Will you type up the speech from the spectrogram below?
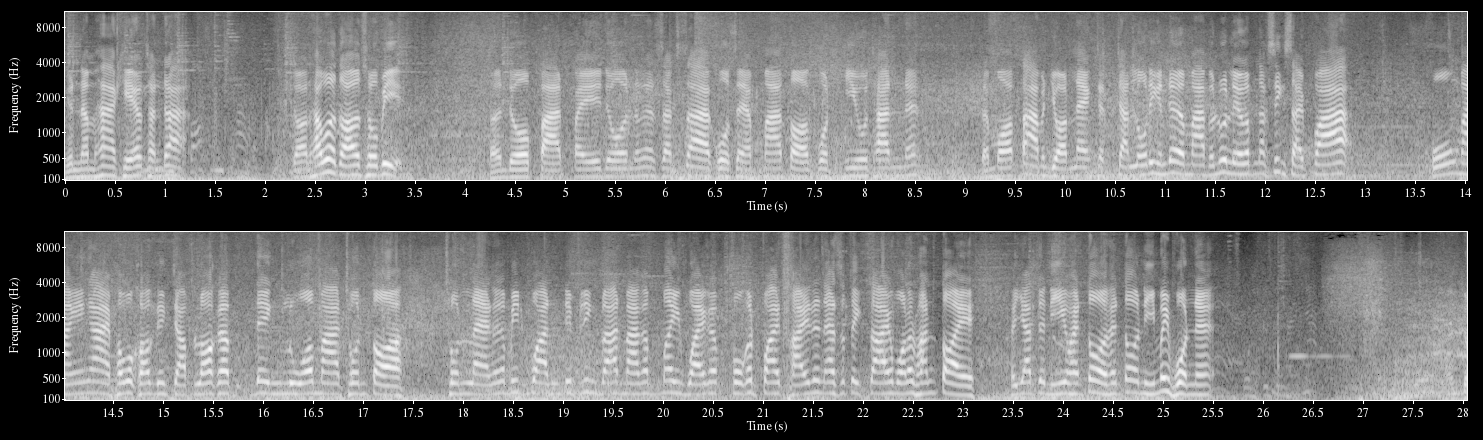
งินนำ5เคครับทันดา Bottom tower จอนทาวเวอร์ต่อโชบี้ทอนโดปาดไปโดนนักซักซ่าโคแซบมาต่อกดฮิวทันนะ แต่มอต้ามันหยอดแรงจัดจัดโรลลิ่งเดอร์มาแบบรวดเร็วครับนักซิ่งสายฟ้า โค้งมาง่ายๆพราะว่าคอกดึงจับล็อกครับ เด้งลัวมาชนต่อ ชนแรงแล้วก็มิดวันดิฟลิงบลาดมาครับไม่ไหวครับโฟกัสไฟไถนั่นแอสติกตายวอลพันต่อย พยายามจะหนีแพนโต้แพนโต้หนีไม่พ้นนะมันโด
